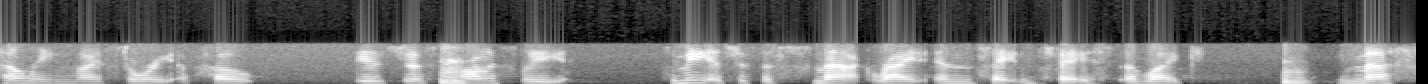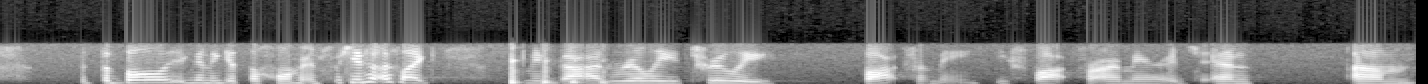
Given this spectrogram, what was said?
telling my story of hope is just Hmm. honestly to me it's just a smack right in Satan's face of like Hmm. you mess with the bull, you're gonna get the horns. You know, like I mean God really truly fought for me. He fought for our marriage and um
